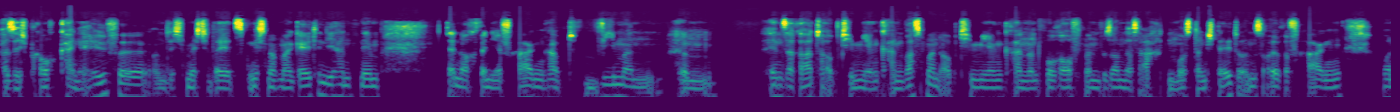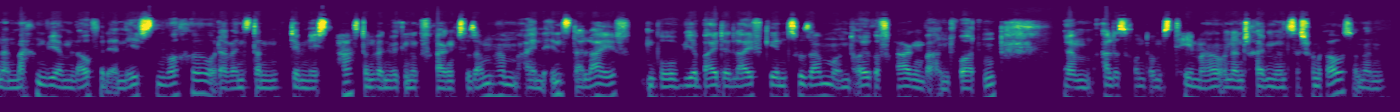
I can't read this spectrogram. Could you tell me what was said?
also ich brauche keine Hilfe und ich möchte da jetzt nicht nochmal Geld in die Hand nehmen. Dennoch, wenn ihr Fragen habt, wie man ähm, Inserate optimieren kann, was man optimieren kann und worauf man besonders achten muss, dann stellt uns eure Fragen und dann machen wir im Laufe der nächsten Woche oder wenn es dann demnächst passt und wenn wir genug Fragen zusammen haben, ein Insta-Live, wo wir beide live gehen zusammen und eure Fragen beantworten. Ähm, alles rund ums Thema und dann schreiben wir uns das schon raus und dann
